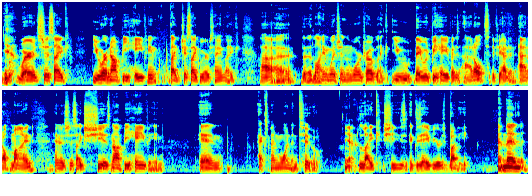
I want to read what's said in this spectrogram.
Yeah. where it's just like you are not behaving like just like we were saying like uh the lion witch in the wardrobe like you they would behave as adults if you had an adult mind and it's just like she is not behaving in X-Men 1 and 2 Yeah. like she's Xavier's buddy, And then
